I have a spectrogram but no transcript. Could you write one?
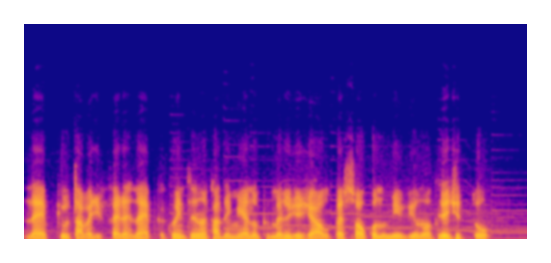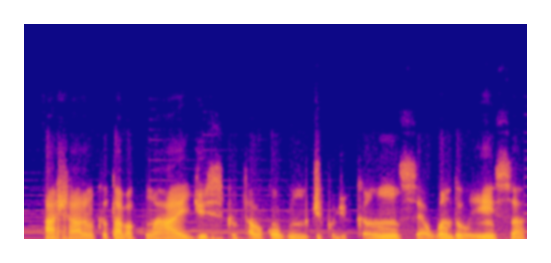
né? Porque eu tava de férias na época que eu entrei na academia, no primeiro dia de aula, o pessoal, quando me viu, não acreditou acharam que eu tava com AIDS, que eu tava com algum tipo de câncer, alguma doença,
